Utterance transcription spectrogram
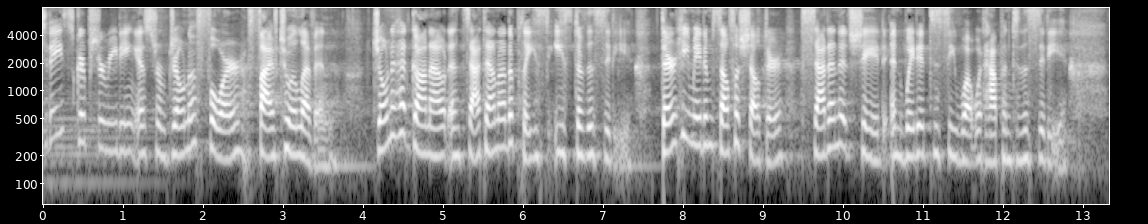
Today's scripture reading is from Jonah 4 5 to 11. Jonah had gone out and sat down at a place east of the city. There he made himself a shelter, sat in its shade, and waited to see what would happen to the city.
